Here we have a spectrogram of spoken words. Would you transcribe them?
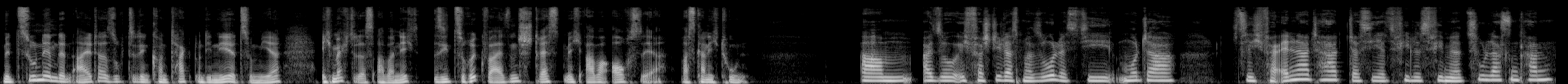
Mit zunehmendem Alter sucht sie den Kontakt und die Nähe zu mir. Ich möchte das aber nicht. Sie zurückweisen stresst mich aber auch sehr. Was kann ich tun? Ähm, also ich verstehe das mal so, dass die Mutter sich verändert hat, dass sie jetzt vieles viel mehr zulassen kann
